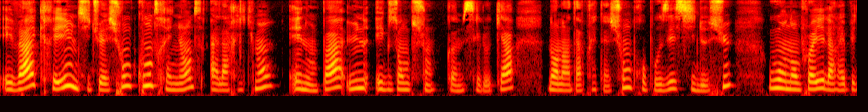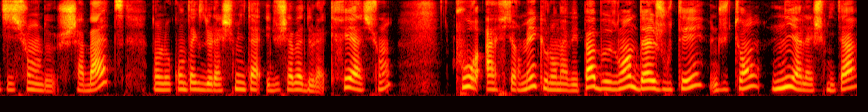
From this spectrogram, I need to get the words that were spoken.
et va créer une situation contraignante à l'arriquement et non pas une exemption, comme c'est le cas dans l'interprétation proposée ci-dessus, où on employait la répétition de Shabbat dans le contexte de la Shemitah et du Shabbat de la création, pour affirmer que l'on n'avait pas besoin d'ajouter du temps ni à la Shemitah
